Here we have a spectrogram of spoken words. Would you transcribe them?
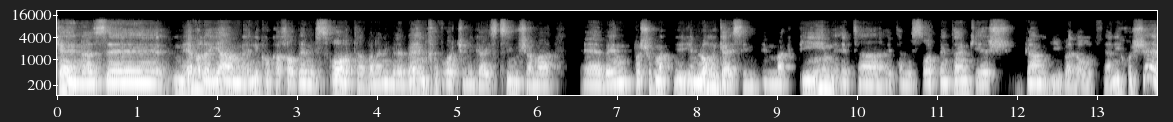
כן, אז uh, מעבר לים אין לי כל כך הרבה משרות, אבל אני מדבר עם חברות שמגייסים שם, uh, והם פשוט, הם לא מגייסים, הם מקפיאים את, ה, את המשרות בינתיים, כי יש גם אי-ודאות. ואני חושב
